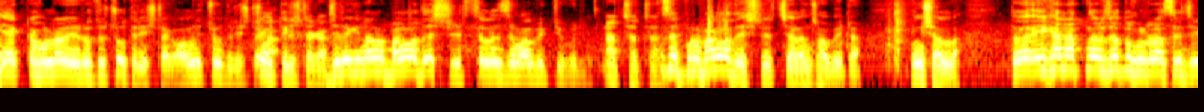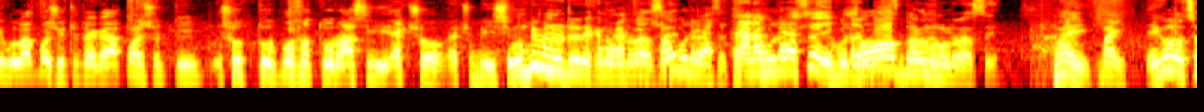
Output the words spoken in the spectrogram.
এই একটা হোল্ডার এর হচ্ছে চৌত্রিশ টাকা অনলি চৌত্রিশ টাকা। চৌত্রিশ টাকা। যেটা কিনা আমরা বাংলাদেশ রেট চ্যালেঞ্জে মাল বিক্রি করি। আচ্ছা আচ্ছা। পুরো বাংলাদেশ রেট চ্যালেঞ্জ হবে এটা ইনশাল্লাহ। তো এখানে আপনার যত হোল্ডার আছে যেগুলো পঁয়ষট্টি টাকা পঁয়ষট্টি। সত্তর পঁচাত্তর আশি একশো একশো বিশ এমন বিভিন্ন রেটের এখানে হোল্ডার আছে। সব হোল্ডার আছে চায়না হোল্ডার আছে এই হোল্ডার সব ধরনের হোল্ডার আছে। ভাই ভাই। এগুলো হচ্ছে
